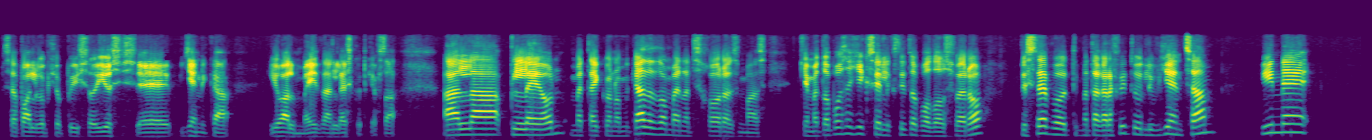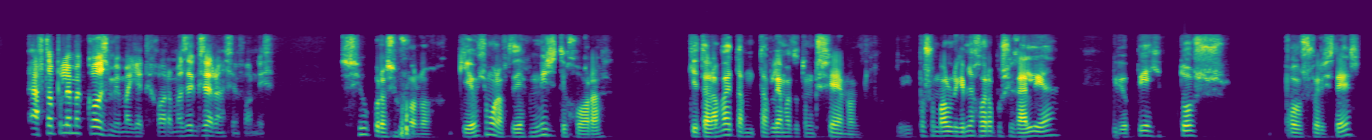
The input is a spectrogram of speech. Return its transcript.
σε πάω λίγο πιο πίσω, ή ο Σισε γενικά, ή ο Αλμέιδα, Λέσκοτ και αυτά. Αλλά πλέον με τα οικονομικά δεδομένα της χώρας μας και με το πώς έχει εξελιχθεί το ποδόσφαιρο, πιστεύω ότι η μεταγραφή του Ολιβιέ Τσάμ είναι αυτό που λέμε κόσμημα για τη χώρα μας. Δεν ξέρω αν συμφωνείς. Σίγουρα συμφωνώ. Και όχι μόνο αυτό, διαφημίζει τη χώρα και τραβάει τα, τα βλέμματα των ξένων πόσο μάλλον για μια χώρα όπως η Γαλλία, η οποία έχει τόσους ποδοσφαιριστές,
